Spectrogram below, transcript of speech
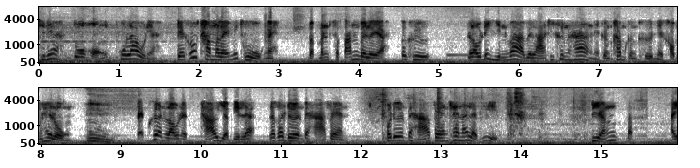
ทีเนี้ยตัวของผู้เล่าเนี่ยแกก็ทำอะไรไม่ถูกไงแบบมันสตันไปเลยอะ ก็คือ เราได้ยินว่าเวลาที่ขึ้นห้างเนี่ยกลางค่ำกลางคืนเนี่ยเขาไม่ให้ลง อืมแต่เพื่อนเราเนี่ยเท้าเหยียบดินแล้ว แล้วก็เดินไปหาแฟน พอเดินไปหาแฟนแค่นั้นแหละพี่ เสียงแบบไอ้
